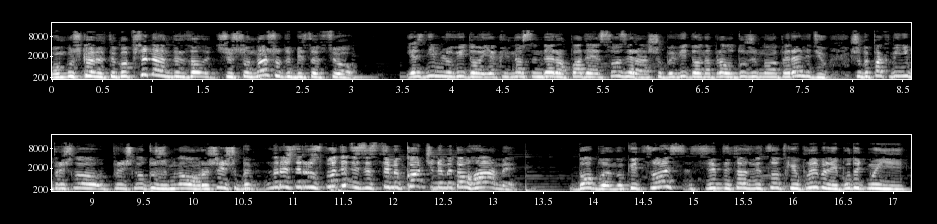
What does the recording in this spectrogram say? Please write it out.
Бабушка, ти взагалі не андерзали, чи що, нащо тобі це все? Я знімлю відео, як Ріно Сендеро падає з озера, щоб відео набрало дуже много переглядів, щоб пак мені прийшло, прийшло дуже много грошей, щоб нарешті розплатитися з цими конченими довгами. Добре, ну кицось 70% прибилі будуть мої.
